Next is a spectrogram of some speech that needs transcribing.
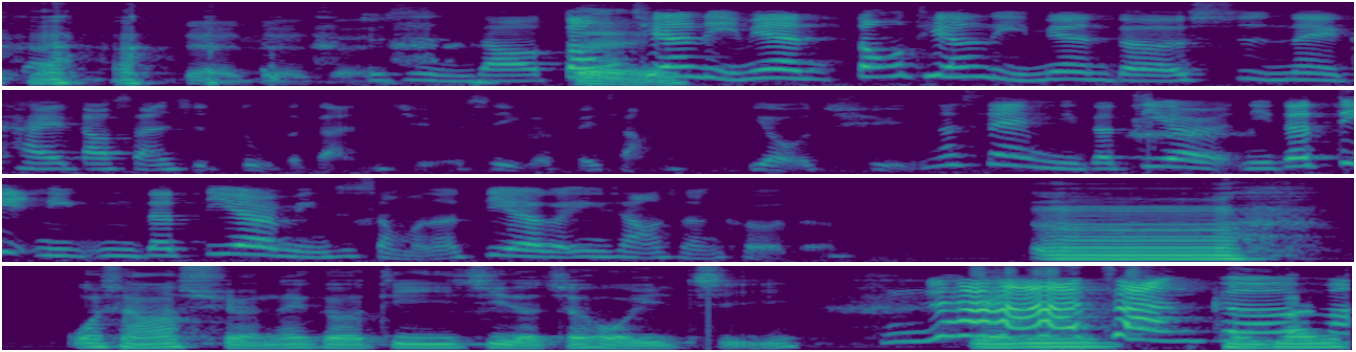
对对对，就是你知道冬天里面冬天里面的室内开到三十度的感觉，是一个非常有趣。那 Sam，你的第二，你的第你你的第二名是什么呢？第二个印象深刻的，嗯、我想要选那个第一季的最后一集，你原觉得他唱歌吗？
